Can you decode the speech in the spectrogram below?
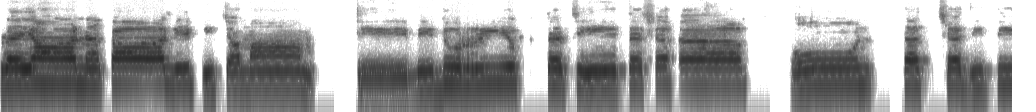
प्रयाणकालिपि च माँ ते विदुर्युक्तचेतसः ॐ तत्सदिति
